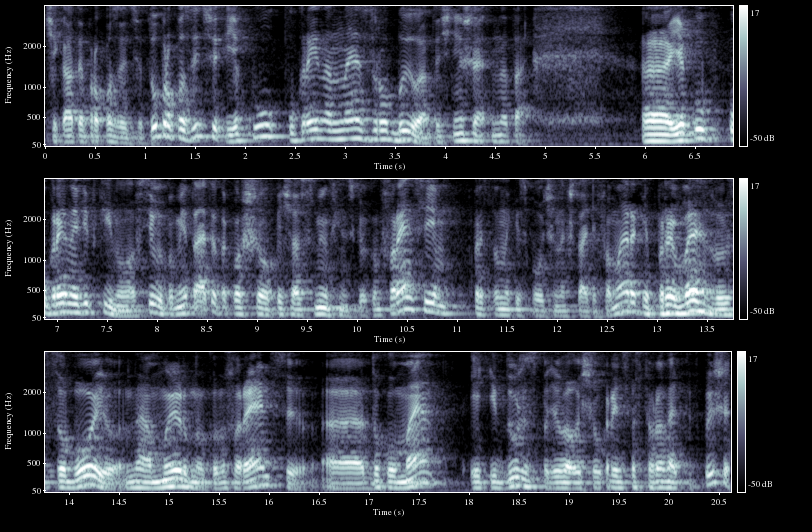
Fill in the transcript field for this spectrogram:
чекати пропозицію. Ту пропозицію, яку Україна не зробила, точніше, не так. е, яку б Україна відкинула. Всі ви пам'ятаєте також, що під час Мюнхенської конференції представники Сполучених Штатів Америки привезли з собою на мирну конференцію е, документ, який дуже сподівалися, що українська сторона підпише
